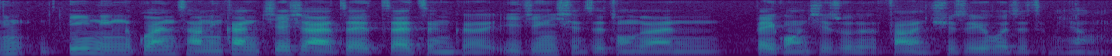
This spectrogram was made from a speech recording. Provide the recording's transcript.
您依您的观察，您看接下来在在整个液晶显示终端背光技术的发展趋势又会是怎么样呢？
